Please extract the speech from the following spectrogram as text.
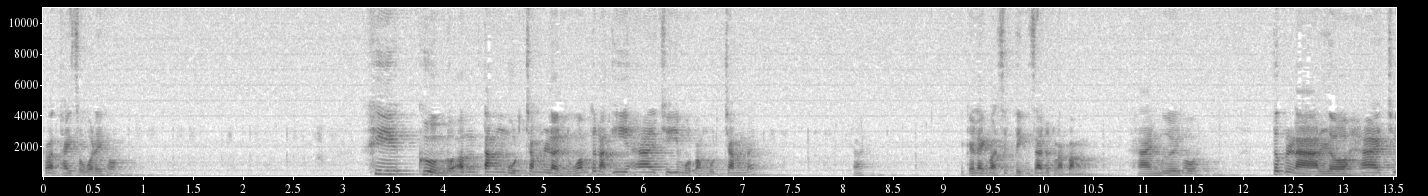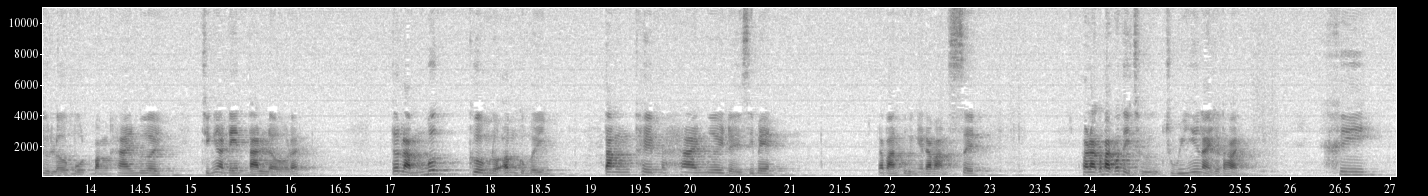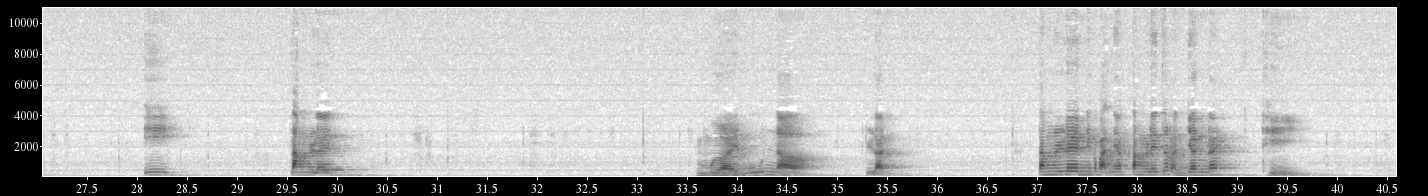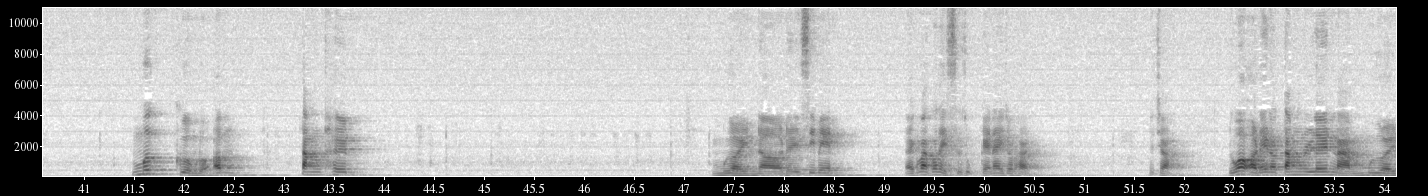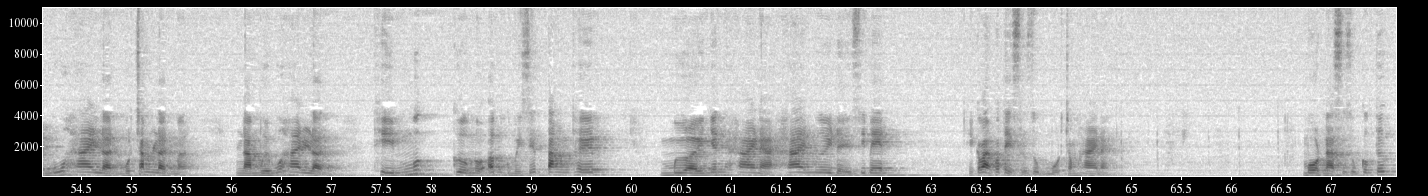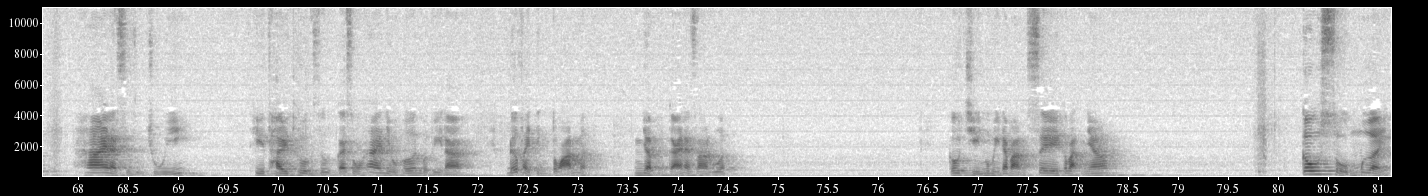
Các bạn thay số vào đây thôi. Khi cường độ âm tăng 100 lần đúng không? Tức là y2 chia y1 bằng 100 đấy, đấy. Thì cái này các bạn sẽ tính ra được là bằng 20 thôi. Tức là L2 trừ L1 bằng 20 chính là delta L đấy. Tức là mức cường độ âm của mình tăng thêm 20 decibel. Đáp án của mình là đáp án C. Hoặc là các bạn có thể chú, chú ý như này cho thầy khi y tăng lên 10 mũ n lần. Tăng lên như các bạn nhé tăng lên tức là nhân đấy thì mức cường độ âm tăng thêm 10 n decibel đấy, các bạn có thể sử dụng cái này cho thầy. Được chưa? Đúng không? Ở đây nó tăng lên là 10 mũ hai lần 100 lần mà. Là 10 mũ hai lần. Thì mức cường độ âm của mình sẽ tăng thêm 10 nhân 2 là 20 decibel. Thì các bạn có thể sử dụng một trong hai này. Một là sử dụng công thức, hai là sử dụng chú ý. Thì thầy thường sử dụng cái số 2 nhiều hơn bởi vì là đỡ phải tính toán mà. Nhập cái là ra luôn. Câu 9 của mình đáp án C các bạn nhá. Câu số 10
